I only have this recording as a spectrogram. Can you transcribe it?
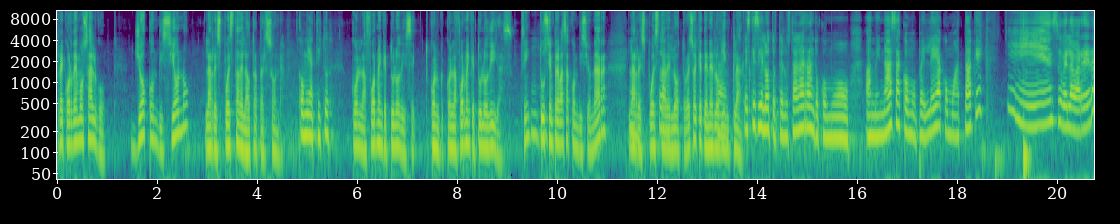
Recordemos algo, yo condiciono la respuesta de la otra persona Con mi actitud. con la forma en que tú lo dices, con, con la forma en que tú lo digas, ¿sí? Tú siempre vas a condicionar la respuesta claro. del otro. Eso hay que tenerlo bien claro. Es que si el otro te lo está agarrando como amenaza, como pelea, como ataque, eh, sube la barrera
